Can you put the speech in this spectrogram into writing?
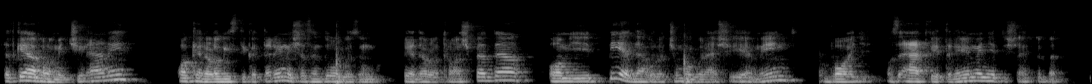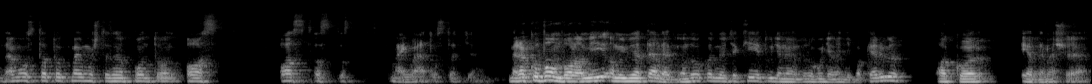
Tehát kell valamit csinálni, akár a logisztika terén, és ezen dolgozunk például a Transpeddel, ami például a csomagolási élményt, vagy az átvétel élményét, és többet nem osztatok meg most ezen a ponton, azt, azt, azt, azt megváltoztatja. Mert akkor van valami, ami miatt el lehet gondolkodni, hogyha két ugyanolyan dolog ugyanannyiba kerül, akkor érdemes -e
